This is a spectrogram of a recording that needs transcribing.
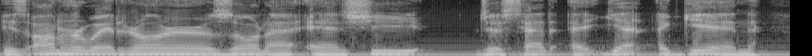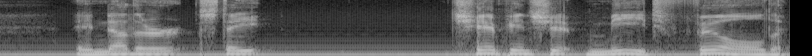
is on her way to Northern Arizona, and she just had uh, yet again another state championship meet filled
